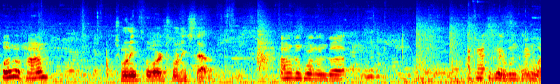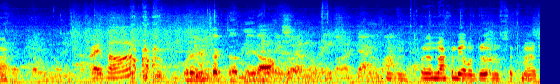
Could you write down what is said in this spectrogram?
What's the time? 24, 27. I don't think we're gonna do it. I can't hear your wings anyway. Are you calling it? What if you took the meat off? I'm not gonna be able to do it in six minutes.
